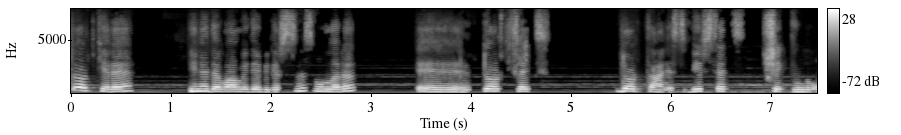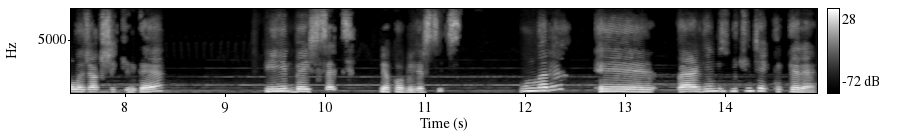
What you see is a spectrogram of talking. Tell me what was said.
4 kere yine devam edebilirsiniz. Bunları e, 4 set 4 tanesi bir set şeklinde olacak şekilde bir 5 set yapabilirsiniz. Bunları e, verdiğimiz bütün tekniklere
